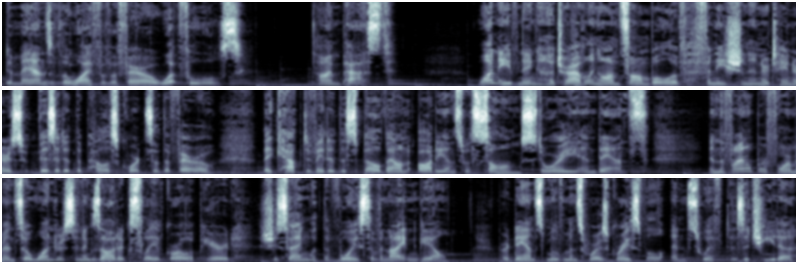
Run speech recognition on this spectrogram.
demands of the wife of a pharaoh? What fools! Time passed. One evening, a traveling ensemble of Phoenician entertainers visited the palace courts of the pharaoh. They captivated the spellbound audience with song, story, and dance. In the final performance, a wondrous and exotic slave girl appeared. She sang with the voice of a nightingale. Her dance movements were as graceful and swift as a cheetah.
